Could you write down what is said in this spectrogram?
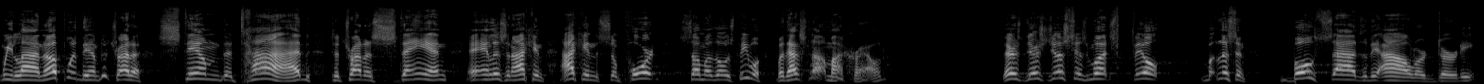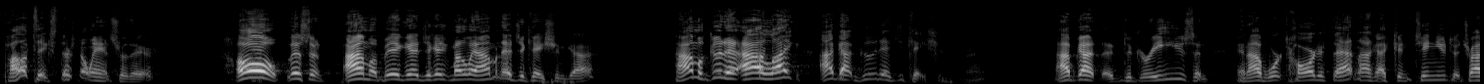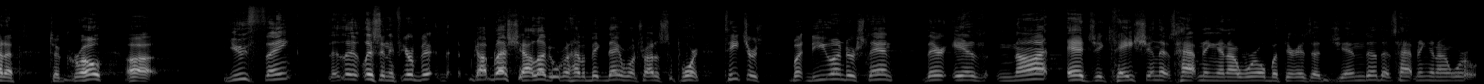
We line up with them to try to stem the tide, to try to stand. And listen, I can, I can support some of those people, but that's not my crowd. There's, there's just as much filth. But listen, both sides of the aisle are dirty. Politics, there's no answer there. Oh, listen, I'm a big education. By the way, I'm an education guy. I'm a good, I like, I got good education, right? I've got uh, degrees and, and I've worked hard at that and I, I continue to try to, to grow. Uh, you think, listen, if you're, God bless you, I love you. We're going to have a big day. We're going to try to support teachers. But do you understand there is not education that's happening in our world, but there is agenda that's happening in our world?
